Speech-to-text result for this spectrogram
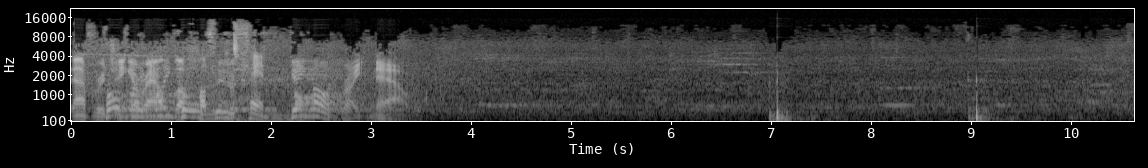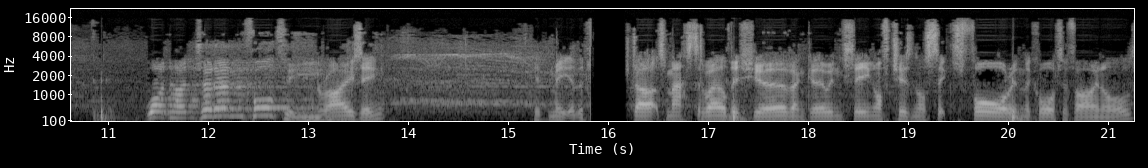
averaging Following around the Michael to 110 mark right now. One hundred and forty. And rising. Could meet at the Darts Master well this year. Van Gerwen seeing off Chisnall 6-4 in the quarterfinals.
